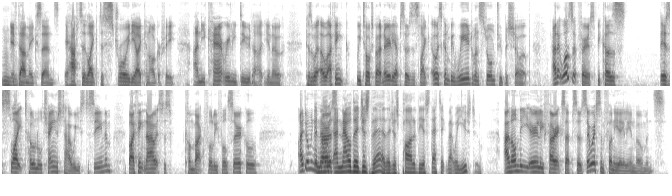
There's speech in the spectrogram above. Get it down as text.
mm-hmm. if that makes sense. It have to like destroy the iconography, and you can't really do that, you know, because oh, I think we talked about in early episodes. It's like, oh, it's going to be weird when stormtroopers show up, and it was at first because there's a slight tonal change to how we're used to seeing them, but I think now it's just come back fully full circle. I don't think and now embarrassed. and now they're just there. They're just part of the aesthetic that we're used to. And on the early Ferrix episodes, there were some funny alien moments.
